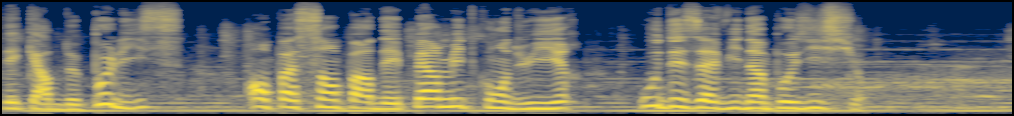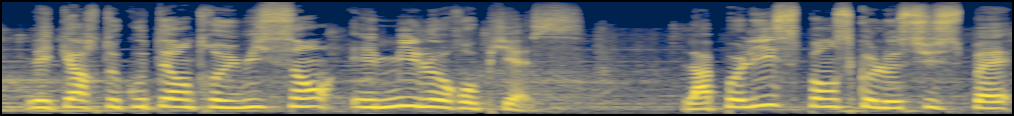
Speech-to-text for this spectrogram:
des cartes de police, en passant par des permis de conduire ou des avis d'imposition. Les cartes coûtaient entre 800 et 1000 euros pièce. La police pense que le suspect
